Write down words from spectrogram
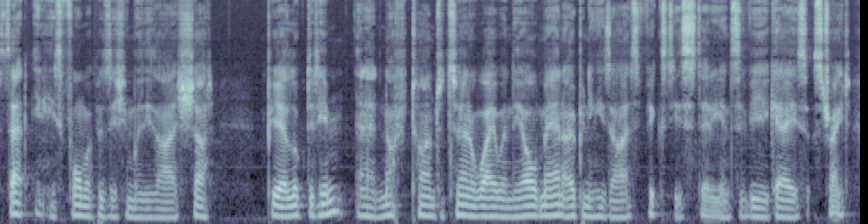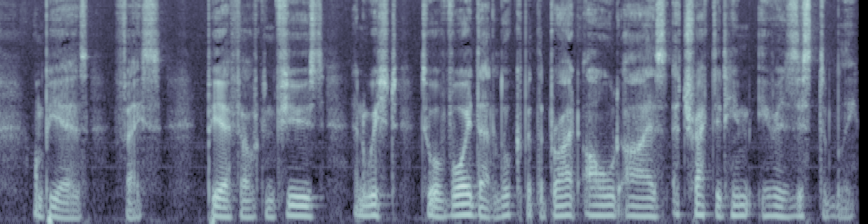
sat in his former position with his eyes shut. Pierre looked at him, and had not time to turn away when the old man, opening his eyes, fixed his steady and severe gaze straight on Pierre's face. Pierre felt confused and wished to avoid that look, but the bright old eyes attracted him irresistibly.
